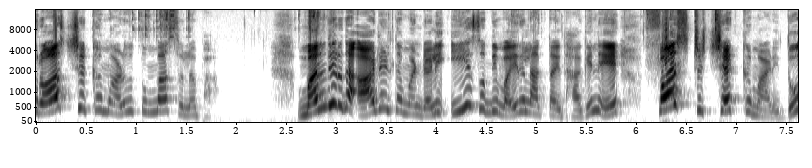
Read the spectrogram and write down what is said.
ಕ್ರಾಸ್ ಚೆಕ್ ಮಾಡೋದು ತುಂಬಾ ಸುಲಭ. ಮಂದಿರದ ಆಡಳಿತ ಮಂಡಳಿ ಈ ಸುದ್ದಿ ವೈರಲ್ ಆಗ್ತಾ ಇದ್ದ ಹಾಗೇನೆ ಫಸ್ಟ್ ಚೆಕ್ ಮಾಡಿದ್ದು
